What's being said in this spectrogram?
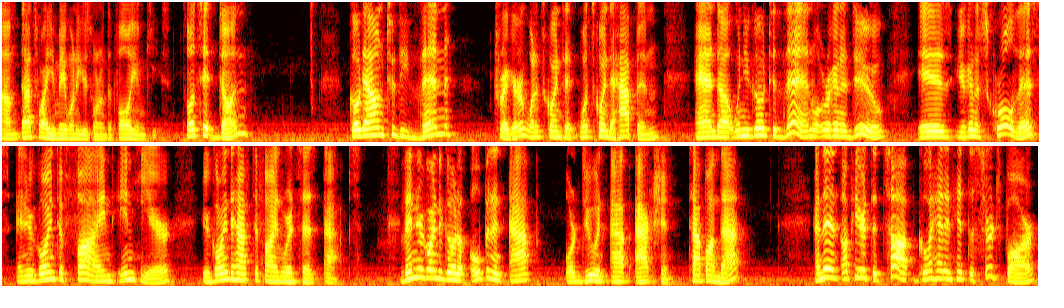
um, that's why you may want to use one of the volume keys. So let's hit done. Go down to the then trigger, what it's going to what's going to happen. And uh, when you go to then, what we're going to do is you're going to scroll this and you're going to find in here, you're going to have to find where it says apps. Then you're going to go to open an app or do an app action. Tap on that. And then up here at the top, go ahead and hit the search bar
